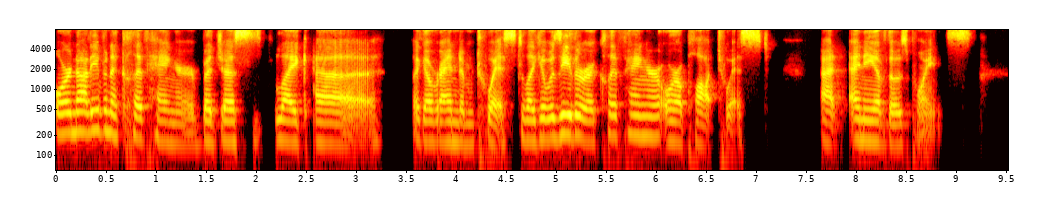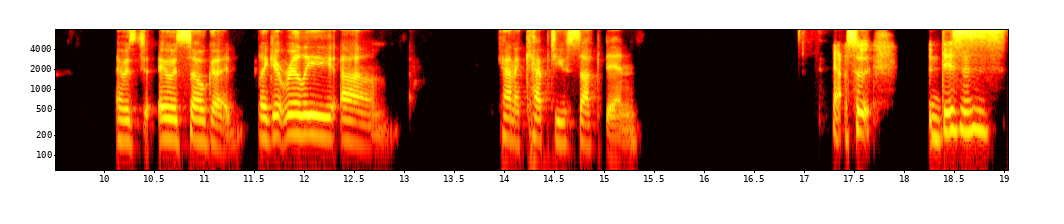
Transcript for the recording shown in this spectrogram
Or not even a cliffhanger, but just like a like a random twist. Like it was either a cliffhanger or a plot twist at any of those points. It was it was so good. Like it really um kind of kept you sucked in. Yeah. So this is,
